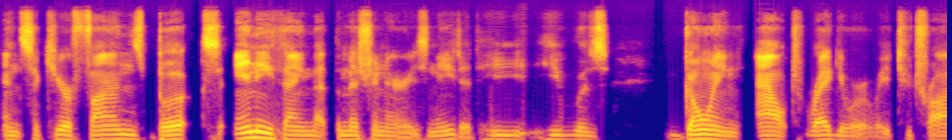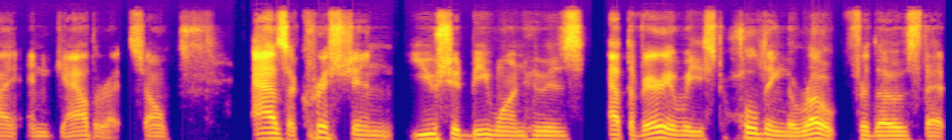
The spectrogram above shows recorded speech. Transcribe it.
and secure funds, books, anything that the missionaries needed. He he was going out regularly to try and gather it. So as a Christian, you should be one who is at the very least holding the rope for those that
